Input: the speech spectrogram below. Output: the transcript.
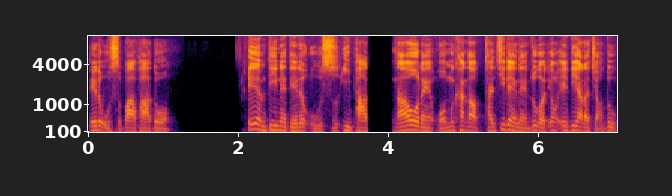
跌了五十八趴多，AMD 呢跌了五十一趴，然后呢，我们看到台积电呢，如果用 ADR 的角度，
